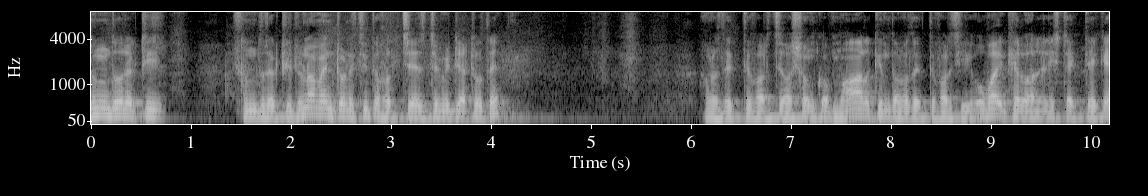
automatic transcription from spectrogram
সুন্দর একটি সুন্দর একটি টুর্নামেন্ট অনুষ্ঠিত হচ্ছে এসডি মিডিয়া টুতে আমরা দেখতে পাচ্ছি অসংখ্য মার কিন্তু আমরা দেখতে পাচ্ছি উভয় খেলোয়াড়ের স্ট্রাইক থেকে।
